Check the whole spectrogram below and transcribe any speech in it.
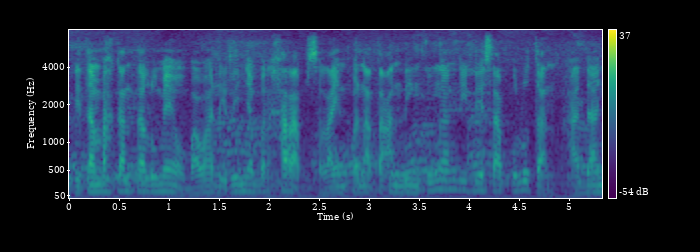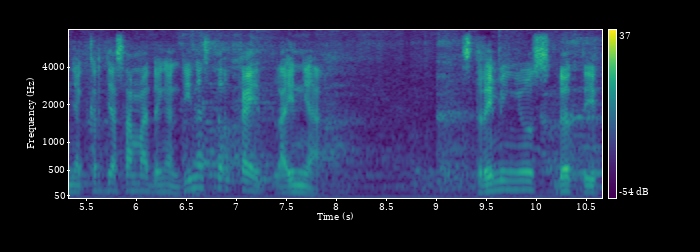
Ditambahkan Talumeo bahwa dirinya berharap selain penataan lingkungan di Desa Pulutan, adanya kerjasama dengan dinas terkait lainnya. Streaming News.tv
